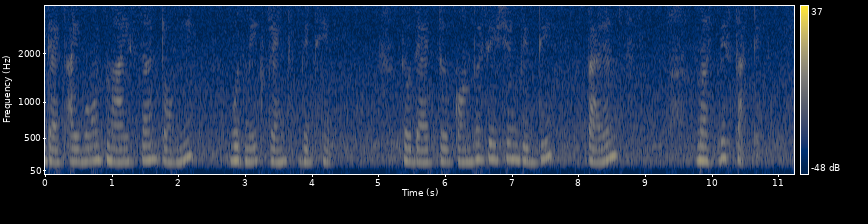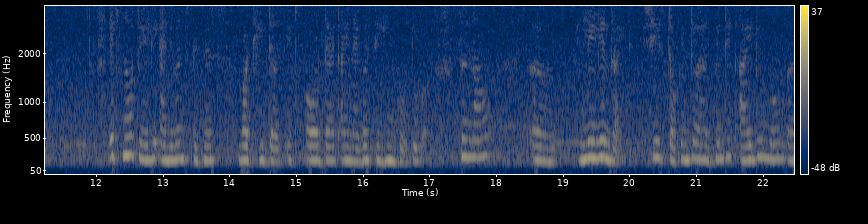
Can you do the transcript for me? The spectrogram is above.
That i want my son tommy would make friend with him. So that uh, conversation with the parents must be started. It's not really anyone's business what he does. It's odd that i never see him go to work. So now um, lillian wright she is talking to her husband that i don't know uh,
